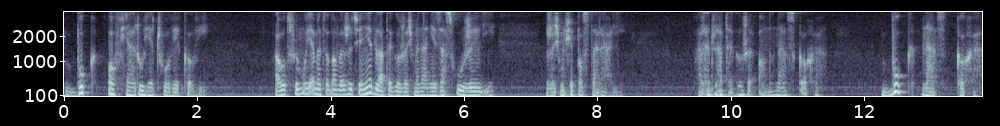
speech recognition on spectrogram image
Bóg ofiaruje człowiekowi. A utrzymujemy to nowe życie nie dlatego, żeśmy na nie zasłużyli, żeśmy się postarali, ale dlatego, że On nas kocha. Bóg nas kocha.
